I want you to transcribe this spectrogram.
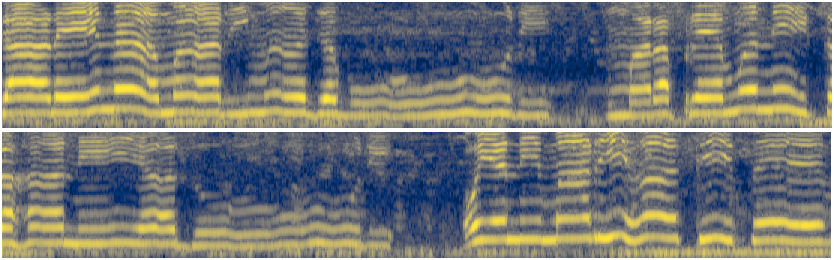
જાણે ના મારી મજબૂરી, મારા પ્રેમની કહાની અધૂરી. ઓય એની મારી હતી પ્રેમ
